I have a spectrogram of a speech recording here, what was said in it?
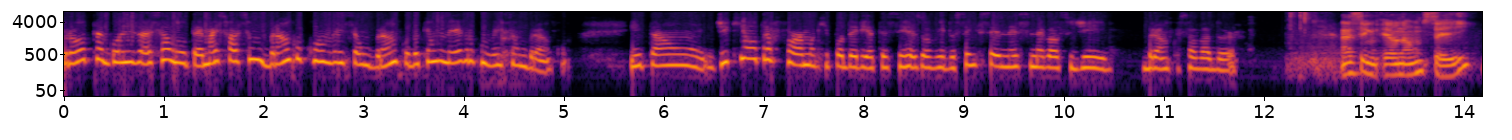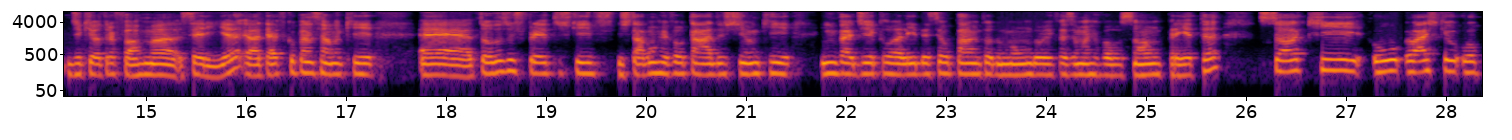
protagonizar essa luta. É mais fácil um branco convencer um branco do que um negro convencer um branco. Então, de que outra forma que poderia ter se resolvido sem ser nesse negócio de branco salvador? Assim, eu não sei de que outra forma seria. Eu até fico pensando que é, todos os pretos que estavam revoltados tinham que invadir aquilo ali, descer o pau em todo mundo e fazer uma revolução preta. Só que o, eu acho que o,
